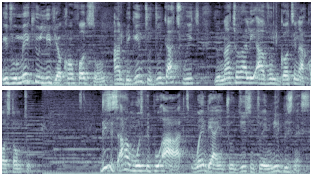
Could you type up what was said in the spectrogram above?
It will make you leave your comfort zone and begin to do that which you naturally haven't gotten accustomed to. This is how most people act when they are introduced into a new business,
